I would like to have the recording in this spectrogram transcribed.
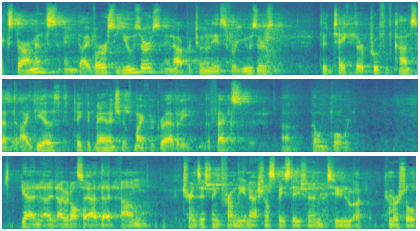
experiments and diverse users and opportunities for users to take their proof of concept ideas to take advantage of microgravity effects uh, going forward. Yeah, and I, I would also add that um, transitioning from the International Space Station to a commercial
